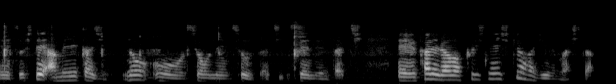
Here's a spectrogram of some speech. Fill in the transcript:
えそしてアメリカ人の少年少女たち、青年たち、え彼らはクリスナ意識を始めました。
